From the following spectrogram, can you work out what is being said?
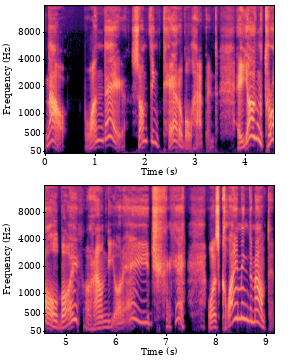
Now, one day, something terrible happened. A young troll boy, around your age, was climbing the mountain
